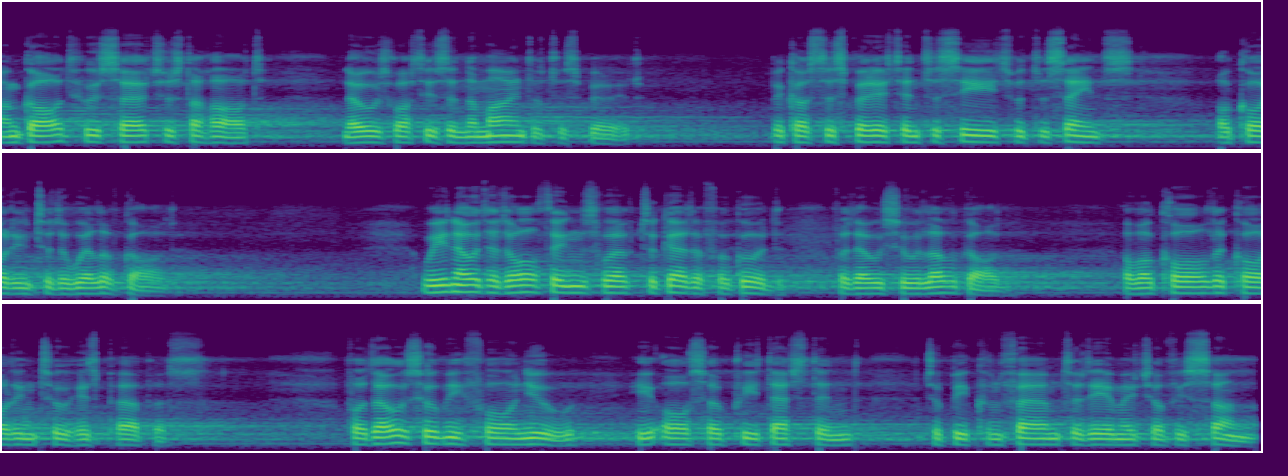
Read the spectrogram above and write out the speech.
And God, who searches the heart, knows what is in the mind of the Spirit, because the Spirit intercedes with the saints according to the will of God. We know that all things work together for good for those who love God, who are called according to his purpose. For those whom he foreknew, he also predestined to be confirmed to the image of his Son,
